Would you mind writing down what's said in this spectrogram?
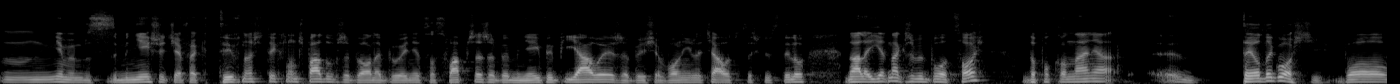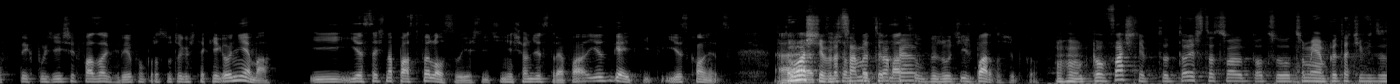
mm, nie wiem, zmniejszyć efektywność tych launchpadów, żeby one były nieco słabsze, żeby mniej wybijały, żeby się wolniej leciało, czy coś w tym stylu. No ale jednak, żeby było coś do pokonania e, tej odległości, bo w tych późniejszych fazach gry po prostu czegoś takiego nie ma. I jesteś na pastwę losu. Jeśli ci nie siądzie strefa, jest gatekeep i jest koniec. No właśnie, 1500 wracamy trochę- maców wyrzucisz bardzo szybko. Mhm, bo właśnie, to, to jest to, co, o co, co miałem pytać i widzę,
